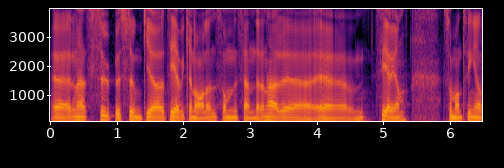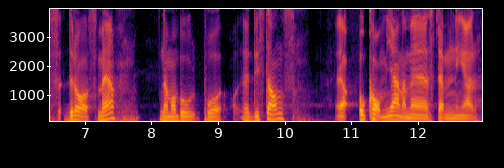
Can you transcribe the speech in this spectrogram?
den här supersunkiga tv-kanalen som sänder den här serien som man tvingas dras med när man bor på distans. Ja, och kom gärna med stämningar.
